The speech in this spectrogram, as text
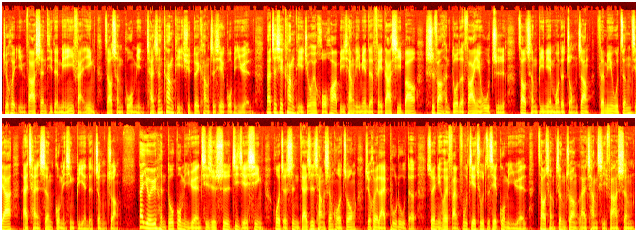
就会引发身体的免疫反应，造成过敏，产生抗体去对抗这些过敏源。那这些抗体就会活化鼻腔里面的肥大细胞，释放很多的发炎物质，造成鼻黏膜的肿胀，分泌物增加，来产生过敏性鼻炎的症状。那由于很多过敏源其实是季节性，或者是你在日常生活中就会来铺路的，所以你会反复接触这些过敏源，造成症状来长期发生。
